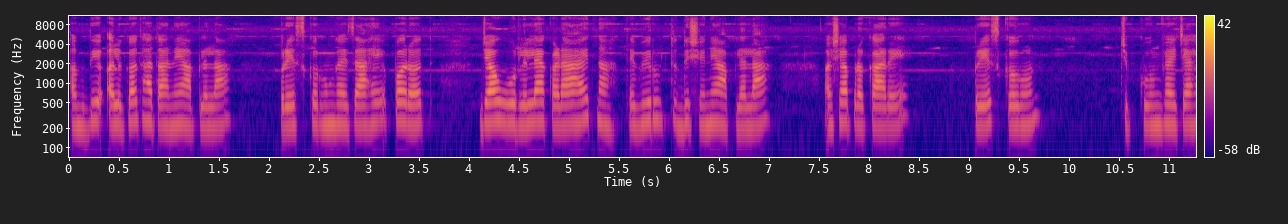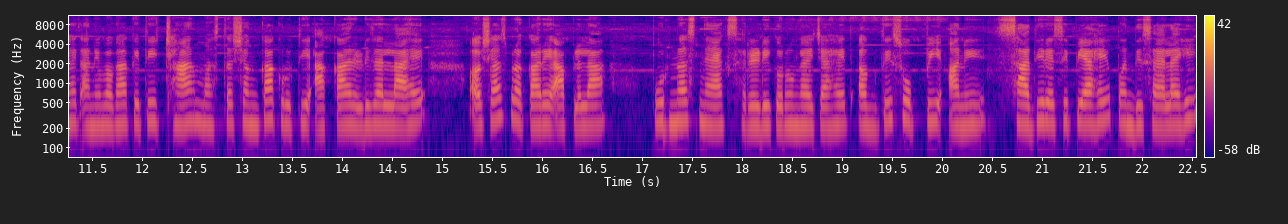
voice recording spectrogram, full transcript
अगदी अलगद हाताने आपल्याला प्रेस करून घ्यायचं आहे. परत ज्या उरलेल्या कडा आहेत ना त्या विरुद्ध दिशेने आपल्याला अशा प्रकारे प्रेस करून चिपकून घ्यायचे आहेत. आणि बघा किती छान मस्त शंकाकृती आकार रेडी झालेला आहे. अशाच प्रकारे आपल्याला पूर्ण स्नॅक्स रेडी करून घ्यायचे आहेत. अगदी सोपी आणि साधी रेसिपी आहे पण दिसायलाही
